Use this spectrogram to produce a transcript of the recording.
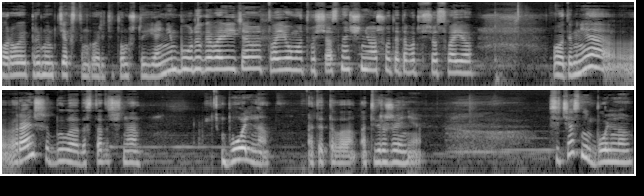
порой прямым текстом говорит о том, что я не буду говорить о твоем, вот сейчас начнешь вот это вот все свое. Вот, и мне э, раньше было достаточно больно от этого отвержения. Сейчас не больно.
